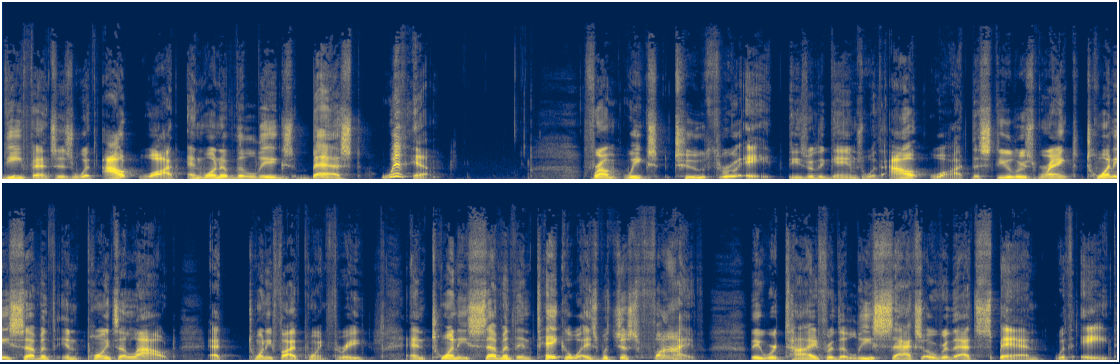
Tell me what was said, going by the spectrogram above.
defenses without Watt and one of the league's best with him. From weeks two through eight, these are the games without Watt. The Steelers ranked 27th in points allowed at 25.3 and 27th in takeaways with just five. They were tied for the least sacks over that span with eight.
